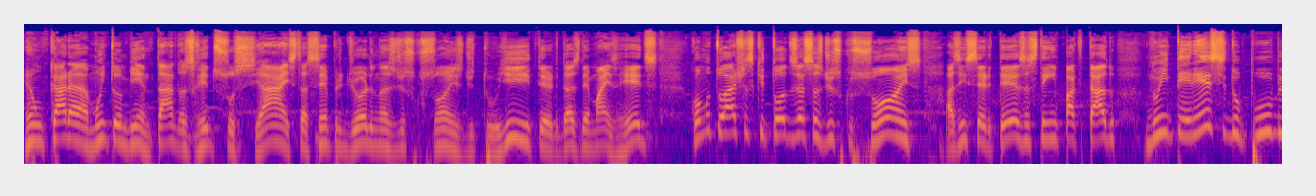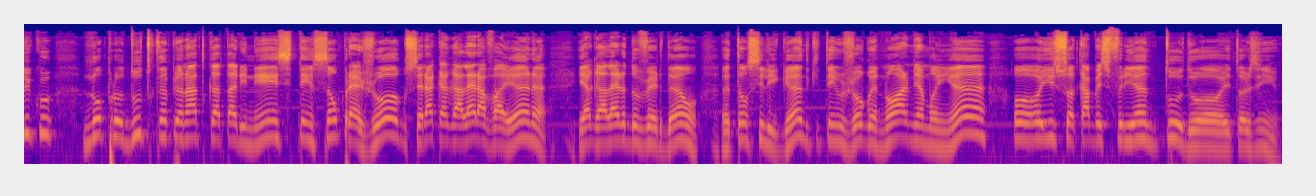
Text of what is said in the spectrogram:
é um cara muito ambientado às redes sociais, está sempre de olho nas discussões de Twitter, das demais redes, como tu achas que todas essas discussões, as incertezas têm impactado no interesse do público no produto Campeonato Catarinense, tensão pré-jogo? Será que a galera havaiana e a galera do Verdão estão se ligando que tem um jogo enorme amanhã? Ou isso acaba esfriando tudo, Heitorzinho?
